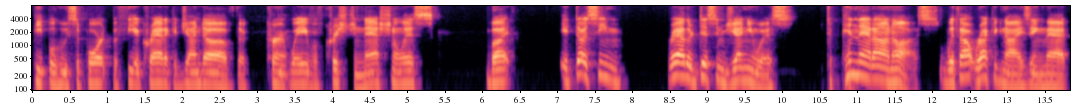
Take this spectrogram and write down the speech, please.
people who support the theocratic agenda of the current wave of Christian nationalists. But it does seem rather disingenuous to pin that on us without recognizing that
